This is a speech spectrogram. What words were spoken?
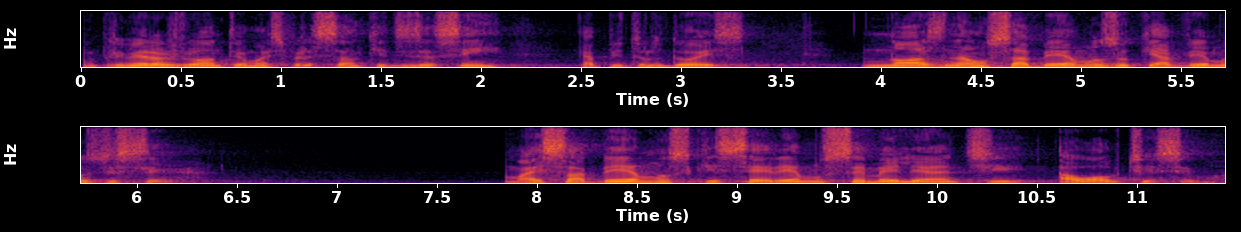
Em 1 João tem uma expressão que diz assim, capítulo 2: Nós não sabemos o que havemos de ser, mas sabemos que seremos semelhante ao Altíssimo.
